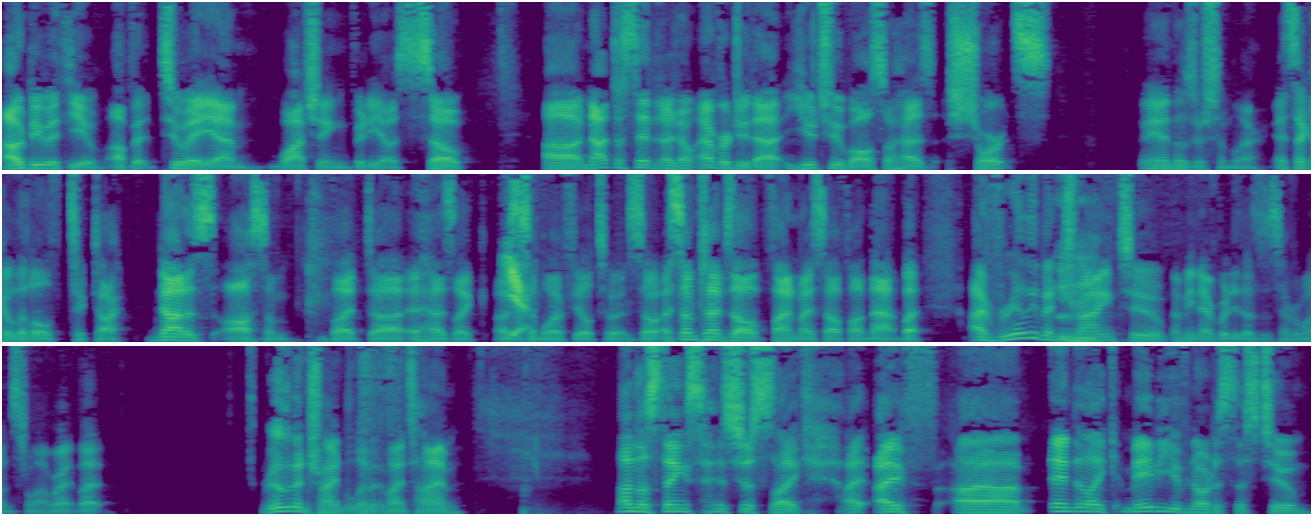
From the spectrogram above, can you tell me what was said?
I would be with you up at 2 a.m. watching videos. So, uh, not to say that I don't ever do that. YouTube also has shorts, and those are similar. It's like a little TikTok, not as awesome, but uh, it has like a Yeah. similar feel to it. So uh, sometimes I'll find myself on that. But I've really been Mhm. trying to. I mean, everybody does this every once in a while, right? But really been trying to limit my time on those things. It's just like I, I've uh, and like maybe you've noticed this too.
